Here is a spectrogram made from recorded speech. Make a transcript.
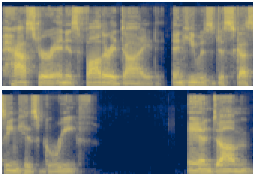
pastor and his father had died and he was discussing his grief. And um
